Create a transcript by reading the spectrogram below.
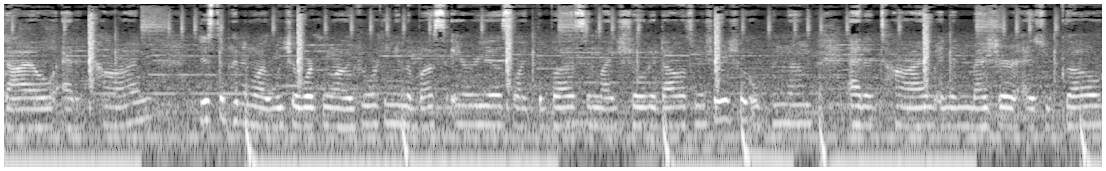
dial at a time just depending on like what you're working on. If you're working in the bus areas like the bus and like shoulder dials make sure you should open them at a time and then measure as you go.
